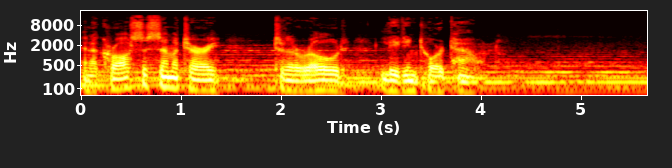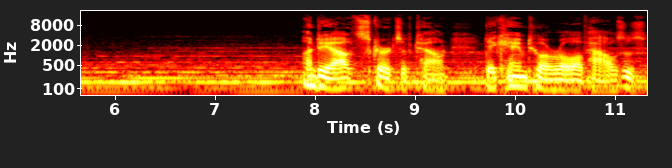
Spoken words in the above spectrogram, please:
and across the cemetery to the road leading toward town. On the outskirts of town, they came to a row of houses.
